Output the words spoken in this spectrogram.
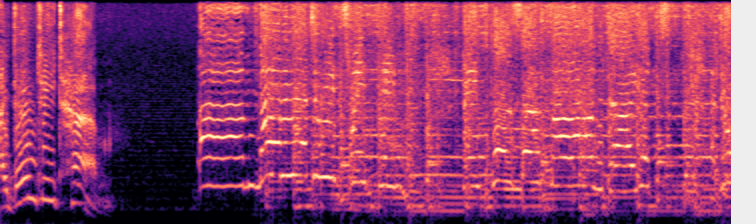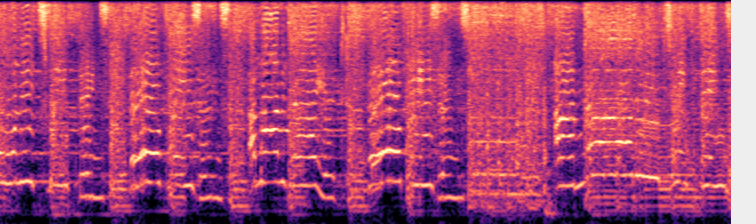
I don't eat ham. I'm not allowed to eat sweet things because I'm on a diet. I don't eat sweet things for health reasons. I'm on a diet for health reasons. I'm not allowed to eat sweet things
